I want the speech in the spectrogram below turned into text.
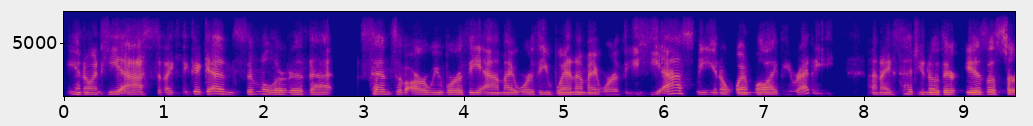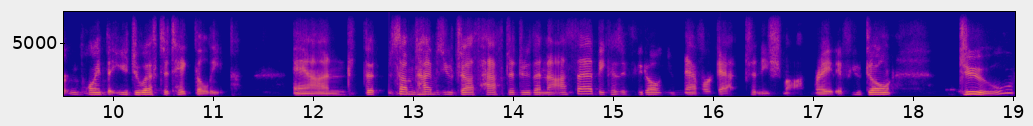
you know and he asked and i think again similar to that sense of are we worthy am i worthy when am i worthy he asked me you know when will i be ready and I said, you know, there is a certain point that you do have to take the leap. And that sometimes you just have to do the naaseh because if you don't, you never get to nishma, right? If you don't do,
